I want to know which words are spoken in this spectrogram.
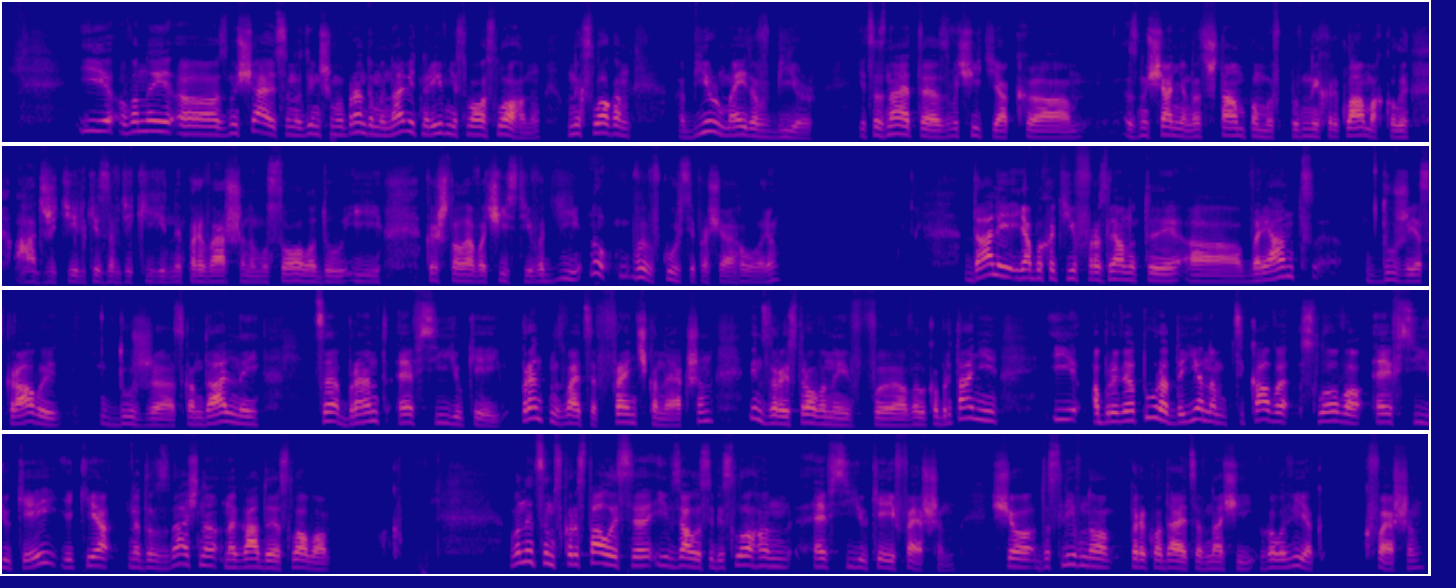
І вони е, знущаються над іншими брендами навіть на рівні свого слогану. У них слоган Beer made of beer. І це, знаєте, звучить як знущання над штампами в пивних рекламах, коли адже тільки завдяки неперевершеному солоду і кришталево чистій воді. Ну, ви в курсі про що я говорю. Далі я би хотів розглянути варіант дуже яскравий, дуже скандальний. Це бренд FC UK. Бренд називається French Connection. Він зареєстрований в е, Великобританії. І абревіатура дає нам цікаве слово FC UK, яке недозначно нагадує слово «fuck». Вони цим скористалися і взяли собі слоган FC UK Fashion, що дослівно перекладається в нашій голові як «fashion».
